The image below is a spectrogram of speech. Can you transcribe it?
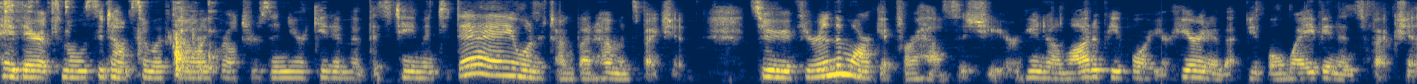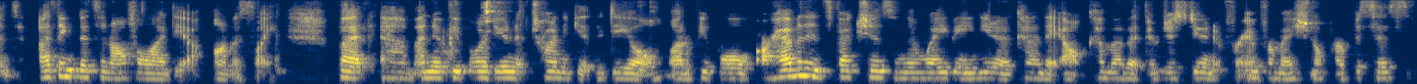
Hey there, it's Melissa Thompson with Valley Realtors and your Key to Memphis team. And today I want to talk about home inspection. So if you're in the market for a house this year, you know, a lot of people are, you're hearing about people waiving inspections. I think that's an awful idea, honestly. But um, I know people are doing it trying to get the deal. A lot of people are having inspections and then waiving, you know, kind of the outcome of it. They're just doing it for informational purposes,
